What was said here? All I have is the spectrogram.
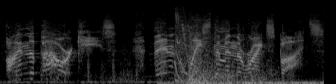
Find the power keys, then place them in the right spots.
